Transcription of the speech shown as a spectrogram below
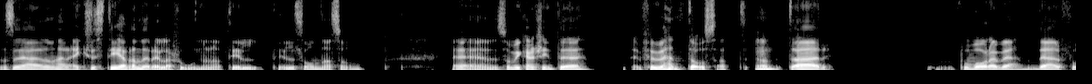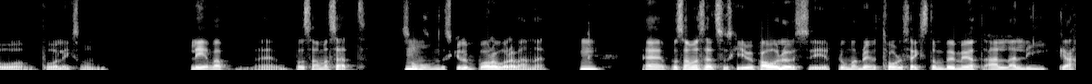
alltså de här existerande relationerna till, till sådana som, eh, som vi kanske inte förväntar oss. Att, mm. att där få vara vän, där få, få liksom leva eh, på samma sätt. Som mm. om det skulle bara vara vänner. Mm. Eh, på samma sätt så skriver Paulus i Romarbrevet 12-16, bemöt alla lika.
